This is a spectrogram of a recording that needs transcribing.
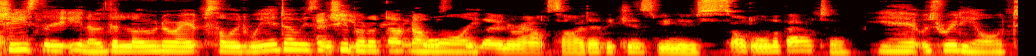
she's the, you know, the loner outside weirdo, isn't And she? But I don't know why. The loner outsider because we knew sod all about her. Yeah, it was really odd.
